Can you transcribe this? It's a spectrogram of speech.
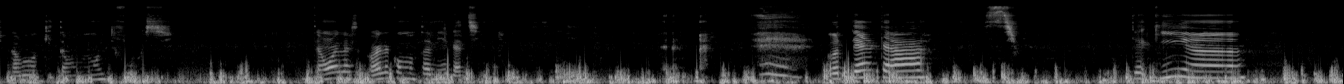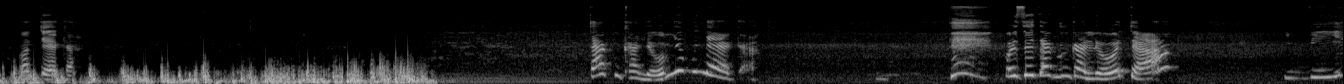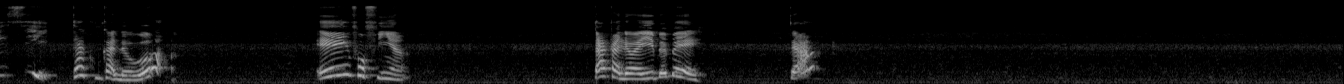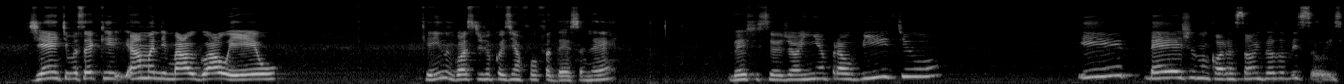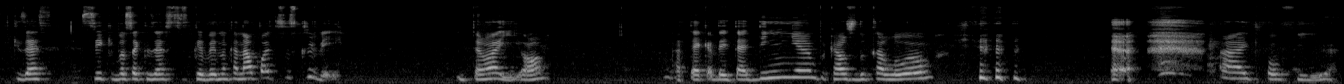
O calor aqui tá muito forte. Então, olha, olha como tá minha gatinha. Ô, Teca! Tequinha! Ô, Teca! Tá com calor, minha boneca? Você tá com calor, tá? Que! Tá com calor? Hein, fofinha? Tá calor aí, bebê? Tá? Gente, você que ama animal igual eu. Quem não gosta de uma coisinha fofa dessa, né? Deixe seu joinha para o vídeo. E beijo no coração e Deus abençoe. Se, quiser, se você quiser se inscrever no canal, pode se inscrever. Então aí, ó. A Teca deitadinha por causa do calor. Ai, que fofinha.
